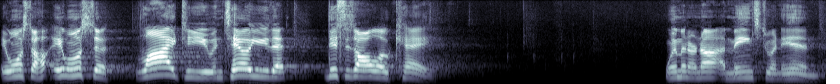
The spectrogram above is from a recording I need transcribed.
It wants to, it wants to lie to you and tell you that this is all okay. Women are not a means to an end.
